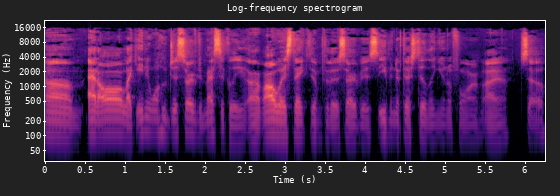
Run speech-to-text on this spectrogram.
um, at all, like anyone who just served domestically, um, I always thank them for their service, even if they're still in uniform. Uh, so,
